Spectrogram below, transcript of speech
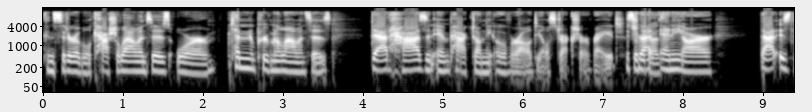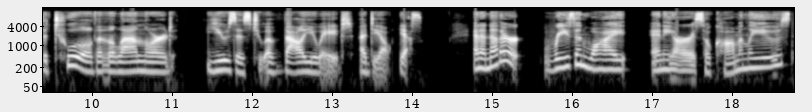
considerable cash allowances or tenant improvement allowances. That has an impact on the overall deal structure, right? so sure that does. NER, that is the tool that the landlord uses to evaluate a deal. Yes. And another reason why NER is so commonly used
